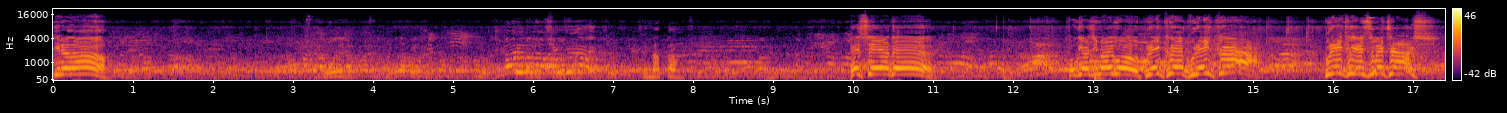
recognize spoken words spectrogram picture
일어나! 주원이 지금 치고 있어. 끝났다. 패스해야 돼! 포기하지 말고 브레이크해 브레이크! 브레이크 연습했잖아 씨.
